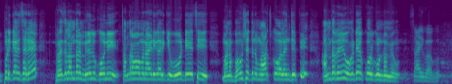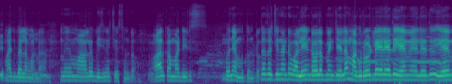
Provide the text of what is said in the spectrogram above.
ఇప్పటికైనా సరే ప్రజలందరూ మేలుకొని చంద్రబాబు నాయుడు గారికి ఓటేసి మన భవిష్యత్తుని మార్చుకోవాలని చెప్పి అందరినీ ఒకటే కోరుకుంటాం మేము. సాయిబాబు మాది బెల్లంగొండ మేము మామూలుగా బిజినెస్ చేస్తుంటాం. ఆల్ కమాడిటీస్ కొని అమ్ముతుంటాం. తర్వాత వచ్చిందంటే వాళ్ళు ఏం డెవలప్మెంట్ చేయలే మాకు రోడ్లు వేయలేదు ఏం వేయలేదు ఏం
